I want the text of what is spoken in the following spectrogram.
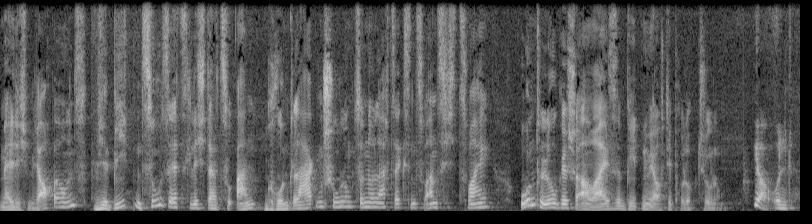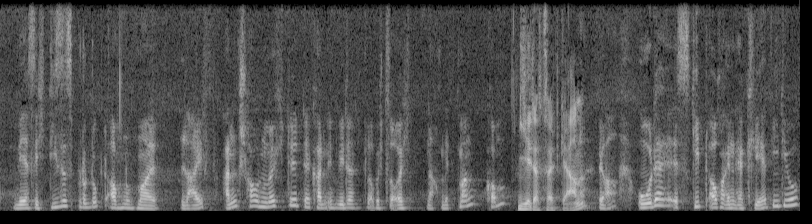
melde ich mich auch bei uns. Wir bieten zusätzlich dazu an Grundlagenschulung zur 0826.2 und logischerweise bieten wir auch die Produktschulung. Ja, und wer sich dieses Produkt auch nochmal live anschauen möchte, der kann entweder, glaube ich, zu euch nach Mettmann kommen. Jederzeit gerne. Ja, oder es gibt auch ein Erklärvideo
